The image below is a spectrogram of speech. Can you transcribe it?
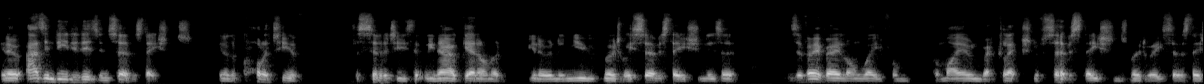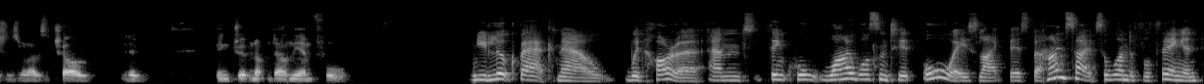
You know, as indeed it is in service stations. You know, the quality of facilities that we now get on a you know in a new motorway service station is a is a very very long way from from my own recollection of service stations, motorway service stations when I was a child. You know, being driven up and down the M4. You look back now with horror and think, well, why wasn't it always like this? But hindsight's a wonderful thing, and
